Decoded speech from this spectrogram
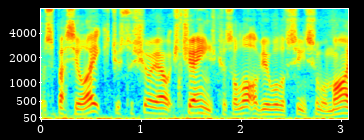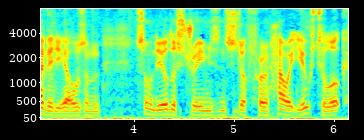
of Spessy Lake, just to show you how it's changed, because a lot of you will have seen some of my videos and some of the other streams and stuff from how it used to look.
